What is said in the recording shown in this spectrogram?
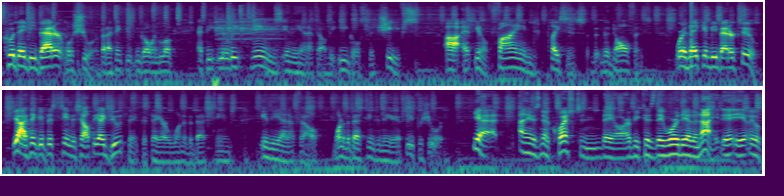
Could they be better? Well, sure, but I think you can go and look at the elite teams in the NFL, the Eagles, the Chiefs, uh, and, you know, find places, the, the Dolphins, where they can be better too. Yeah, I think if this team is healthy, I do think that they are one of the best teams in the NFL, one of the best teams in the AFC for sure. Yeah, I think there's no question they are because they were the other night. It, it,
